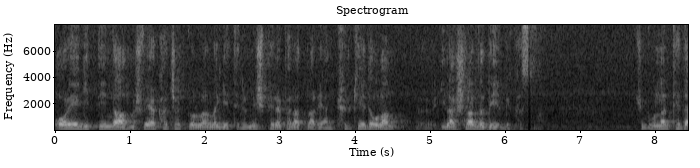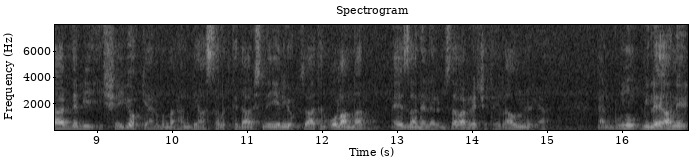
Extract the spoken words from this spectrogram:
oraya gittiğinde almış veya kaçak yollarla getirilmiş preparatlar. Yani Türkiye'de olan e, ilaçlar da değil bir kısmı. Çünkü bunların tedavide bir şey yok yani. Bunlar hani bir hastalık tedavisinde yeri yok. Zaten olanlar eczanelerimizde var. Reçeteyle alınıyor yani. Yani bunu bile hani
